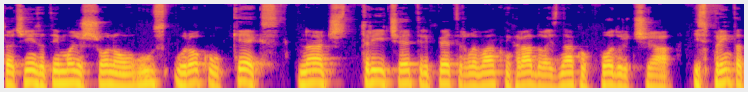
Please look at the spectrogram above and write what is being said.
ta činjenica ti možeš ono u, u roku keks naći 3, 4, 5 relevantnih radova iz nekog područja isprintat,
